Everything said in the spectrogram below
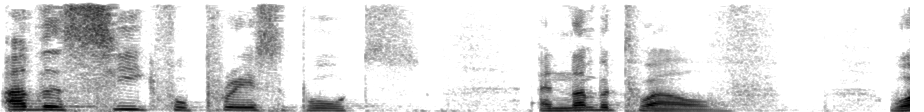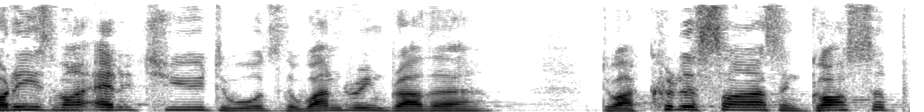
others seek for prayer support? And number 12, what is my attitude towards the wandering brother? Do I criticize and gossip?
